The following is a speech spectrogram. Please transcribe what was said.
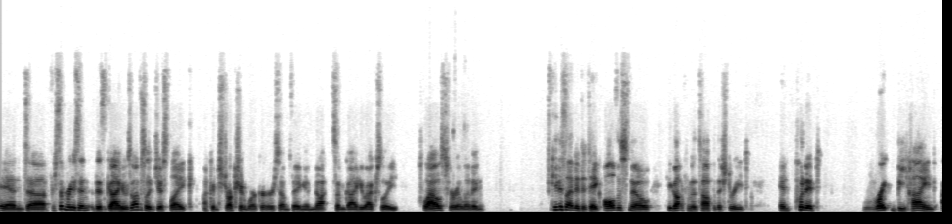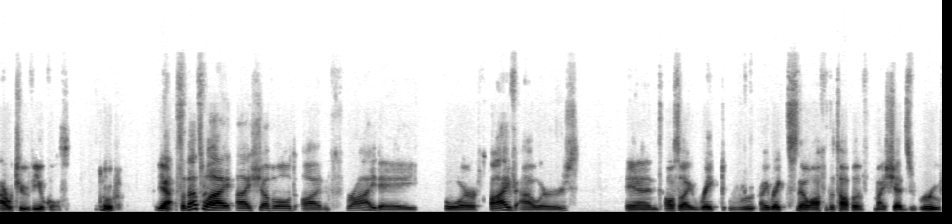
and uh, for some reason, this guy who's obviously just like a construction worker or something, and not some guy who actually plows for a living, he decided to take all the snow he got from the top of the street and put it right behind our two vehicles. Ooh. Yeah, so that's why I shoveled on Friday for five hours, and also I raked I raked snow off of the top of my shed's roof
